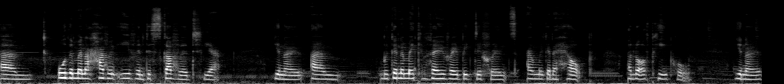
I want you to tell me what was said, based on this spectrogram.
um, all the men I haven't even discovered yet you know um, we're going to make a very, very big difference and we're going to help a lot of people. You know,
